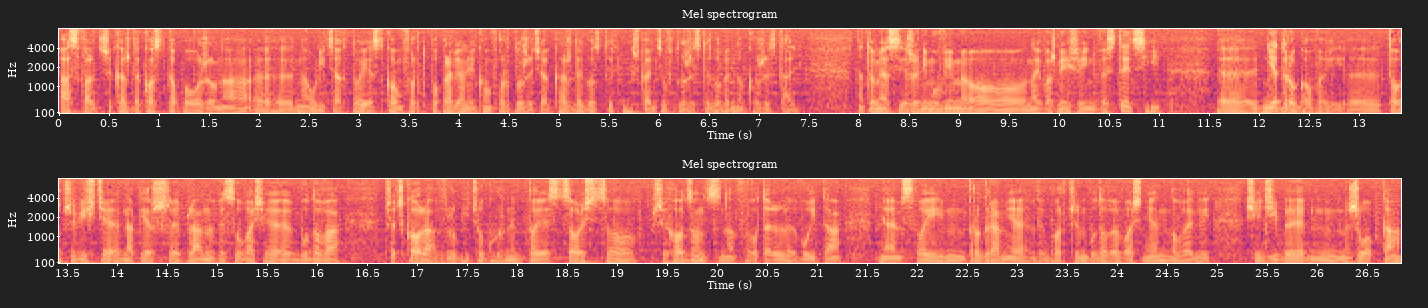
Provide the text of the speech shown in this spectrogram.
asfalt, czy każda kostka położona e, na ulicach, to jest komfort, poprawianie komfortu życia każdego z tych mieszkańców, którzy z tego będą korzystali. Natomiast jeżeli mówimy o najważniejszej inwestycji e, niedrogowej, to oczywiście na pierwszy plan wysuwa się budowa przedszkola w Lubiczu Górnym. To jest coś, co przychodząc na fotel wójta, miałem w swoim programie wyborczym budowę właśnie nowej siedziby mm, żłobka,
